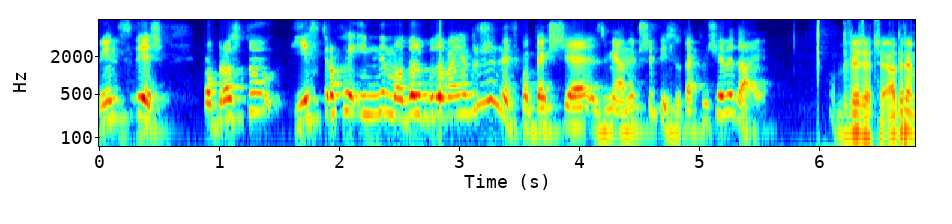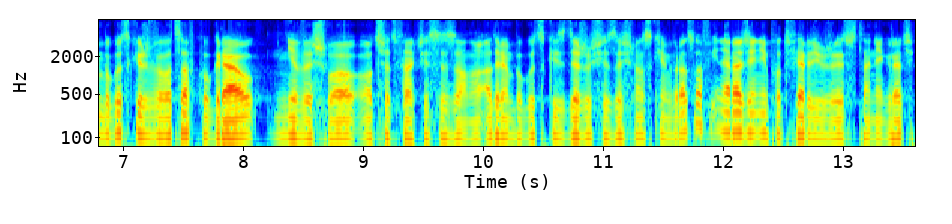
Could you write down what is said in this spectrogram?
Więc wiesz, po prostu jest trochę inny model budowania drużyny w kontekście zmiany przepisu, tak mi się wydaje. Dwie rzeczy. Adrian Bogucki już we Wrocławku grał, nie wyszło, odszedł w trakcie sezonu. Adrian Bogucki zderzył się ze Śląskiem Wrocław i na razie nie potwierdził, że jest w stanie grać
